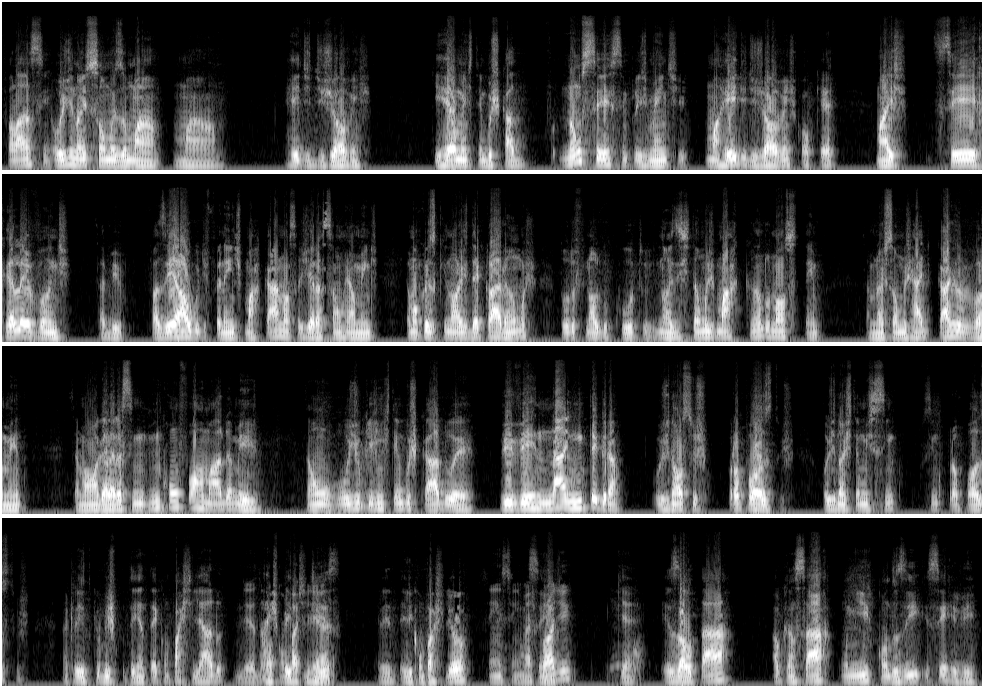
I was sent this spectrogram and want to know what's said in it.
falar assim, hoje nós somos uma, uma rede de jovens que realmente tem buscado não ser simplesmente uma rede de jovens qualquer, mas ser relevante, sabe? Fazer algo diferente, marcar a nossa geração realmente é uma coisa que nós declaramos todo final do culto. Nós estamos marcando o nosso tempo. Sabe? Nós somos radicais do avivamento. Sabe? É uma galera assim inconformada mesmo. Então, hoje o que a gente tem buscado é viver na íntegra os nossos propósitos. Hoje nós temos cinco, cinco propósitos. Acredito que o bispo tenha até compartilhado a respeito disso. Ele, ele, compartilhou? Sim, sim, mas sim. pode. Que é exaltar, alcançar, unir, conduzir e servir.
